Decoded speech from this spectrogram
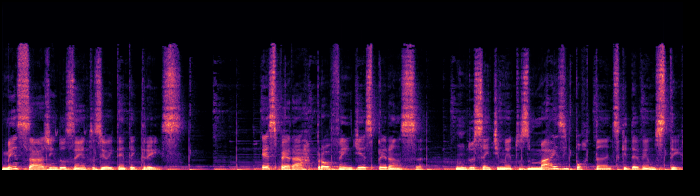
Mensagem 283 Esperar provém de esperança, um dos sentimentos mais importantes que devemos ter.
